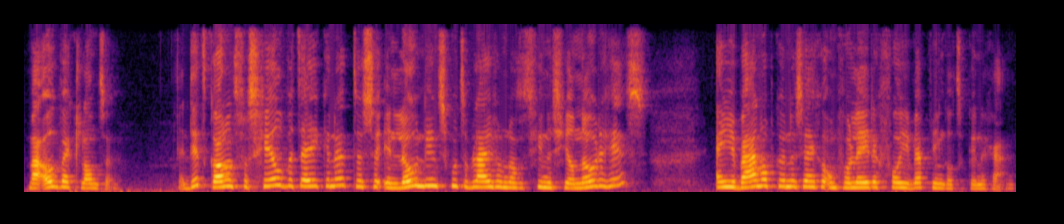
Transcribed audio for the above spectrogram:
maar ook bij klanten. En dit kan het verschil betekenen tussen in loondienst moeten blijven omdat het financieel nodig is, en je baan op kunnen zeggen om volledig voor je webwinkel te kunnen gaan.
